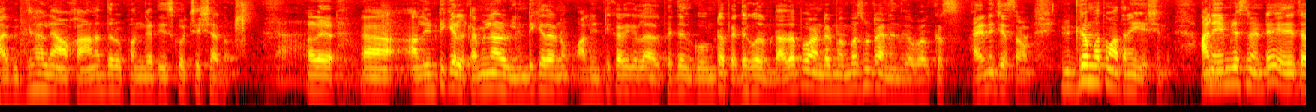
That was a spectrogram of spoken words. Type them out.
ఆ విగ్రహాలని ఒక ఆనంద రూపంగా తీసుకొచ్చేసాను అదే వాళ్ళ ఇంటికి వెళ్ళి తమిళనాడు వాళ్ళ ఇంటికి వెళ్ళాను. వాళ్ళ ఇంటికి కాడికి వెళ్ళాలి పెద్ద గుంట పెద్ద గోదాం దాదాపు హండ్రెడ్ మెంబర్స్ ఉంటాయి ఆయన వర్కర్స్ ఆయనే చేస్తాను ఈ విగ్రహం మొత్తం అతనే చేసింది ఆయన ఏం చేస్తారంటే ఏదైతే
